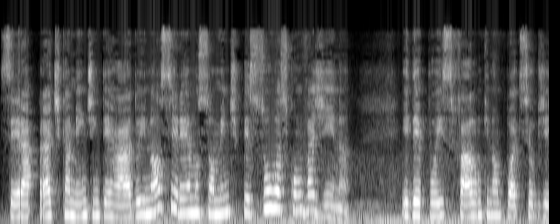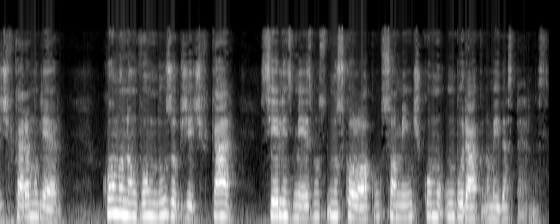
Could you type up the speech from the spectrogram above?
será praticamente enterrado e nós seremos somente pessoas com vagina. E depois falam que não pode se objetificar a mulher. Como não vão nos objetificar, se eles mesmos nos colocam somente como um buraco no meio das pernas.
